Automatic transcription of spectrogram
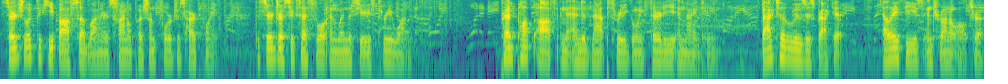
Surge looked to keep off Subliners' final push on Fortress Hardpoint. The Surge are successful and win the series 3-1. Pred popped off and ended map 3 going 30 and 19. Back to the losers bracket. LA Thieves and Toronto Ultra.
